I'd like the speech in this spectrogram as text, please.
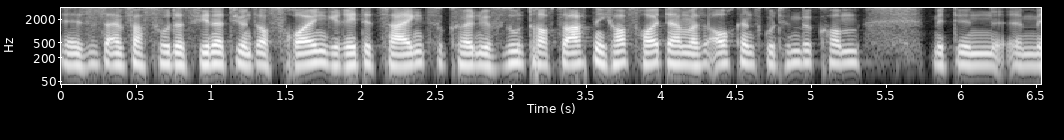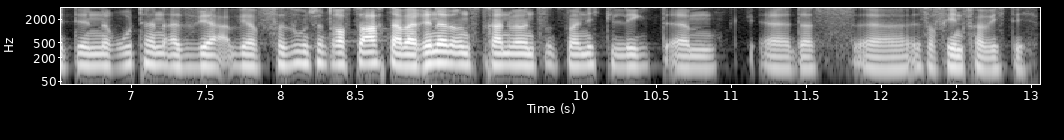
äh, es ist einfach so, dass wir natürlich uns auch freuen, Geräte zeigen zu können. Wir versuchen darauf zu achten. Ich hoffe, heute haben wir es auch ganz gut hinbekommen mit den, äh, mit den Routern. Also wir, wir versuchen schon darauf zu achten, aber erinnert uns dran, wenn es uns mal nicht gelingt, ähm, äh, das äh, ist auf jeden Fall wichtig.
